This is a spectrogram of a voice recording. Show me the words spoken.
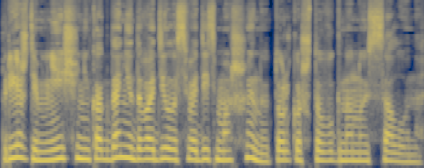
Прежде мне еще никогда не доводилось водить машину, только что выгнанную из салона.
